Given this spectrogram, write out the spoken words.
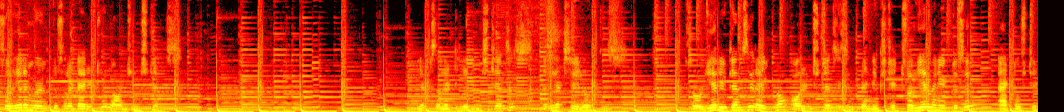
So here I'm going to select directly launch instance. Let's select here instances. And let's reload this so here you can see right now our instance is in pending state so here we need to say active state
